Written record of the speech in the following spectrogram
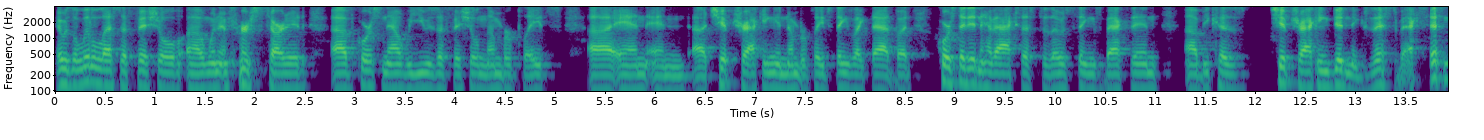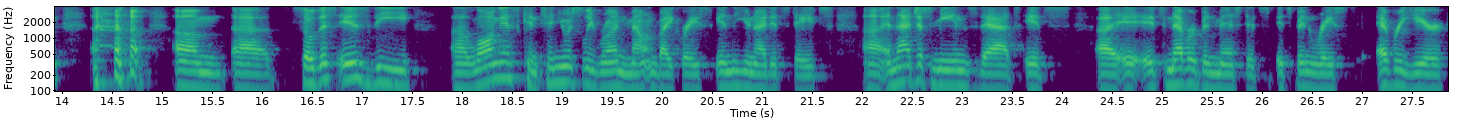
it was a little less official uh, when it first started. Uh, of course, now we use official number plates uh, and and uh, chip tracking and number plates, things like that. But of course, they didn't have access to those things back then uh, because chip tracking didn't exist back then. um, uh, so this is the uh, longest continuously run mountain bike race in the United States, uh, and that just means that it's uh, it, it's never been missed. It's it's been raced every year.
